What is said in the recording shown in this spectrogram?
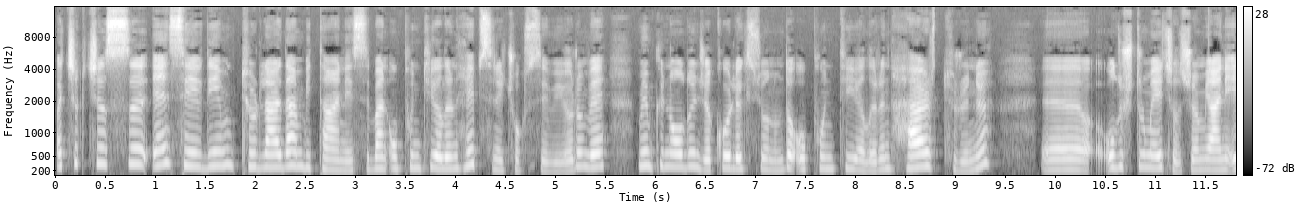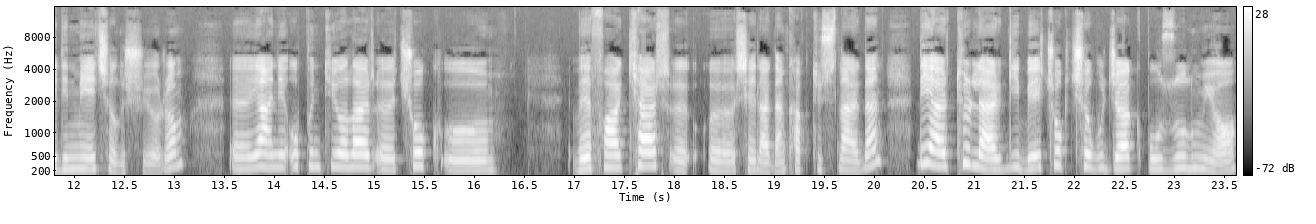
açıkçası en sevdiğim türlerden bir tanesi. Ben opuntiyaların hepsini çok seviyorum ve mümkün olduğunca koleksiyonumda opuntiyaların her türünü e, oluşturmaya çalışıyorum. Yani edinmeye çalışıyorum. E, yani opuntiyalar e, çok e, vefakar e, e, şeylerden, kaktüslerden. Diğer türler gibi çok çabucak bozulmuyor.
